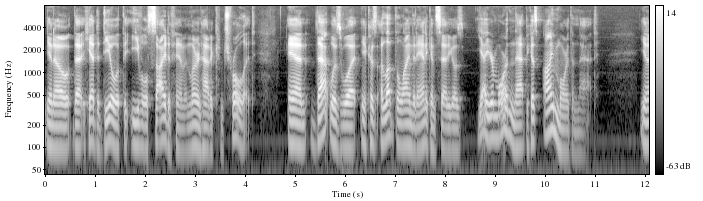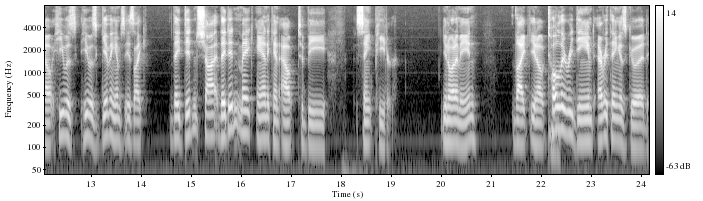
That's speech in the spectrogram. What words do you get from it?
you know, that he had to deal with the evil side of him and learn how to control it. And that was what, because you know, I love the line that Anakin said. He goes, Yeah, you're more than that because I'm more than that. You know, he was, he was giving him, he's like, they didn't shy, they didn't make Anakin out to be, Saint Peter. You know what I mean? Like, you know, totally redeemed, everything is good.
